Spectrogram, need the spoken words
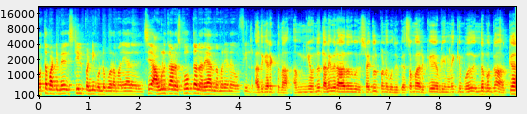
மொத்த பாட்டுமே ஸ்டீல் பண்ணி கொண்டு போகிற மாதிரியா இருந்துச்சு. அவங்களுக்கான ஸ்கோப் தான் நிறையா இருந்த மாதிரியான ஒரு ஃபீல் அது கரெக்ட் தான். இங்க வந்து தலைவர் ஆகிறது கொஞ்சம் ஸ்ட்ரகிள் பண்ண கொஞ்சம் கஷ்டமா இருக்கு அப்படின்னு நினைக்கும் போது இந்த பக்கம் அக்கா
